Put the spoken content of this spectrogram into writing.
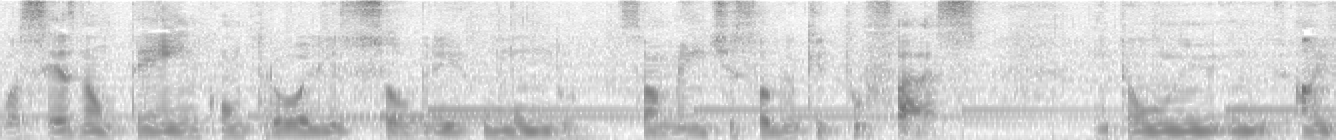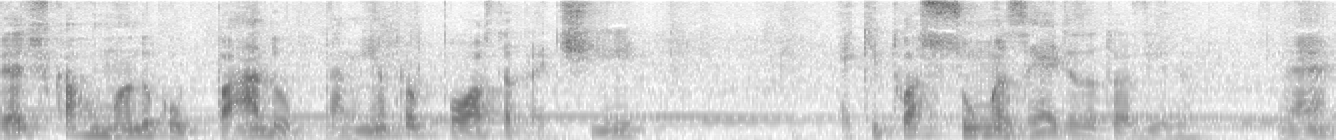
vocês não têm controle sobre o mundo, somente sobre o que tu faz. Então, ao invés de ficar arrumando culpado, a minha proposta para ti é que tu assuma as rédeas da tua vida, né?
